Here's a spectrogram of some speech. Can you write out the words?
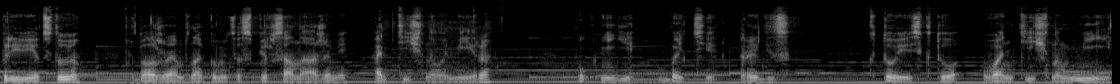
приветствую. Продолжаем знакомиться с персонажами античного мира по книге Бетти Редис «Кто есть кто в античном мире»,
